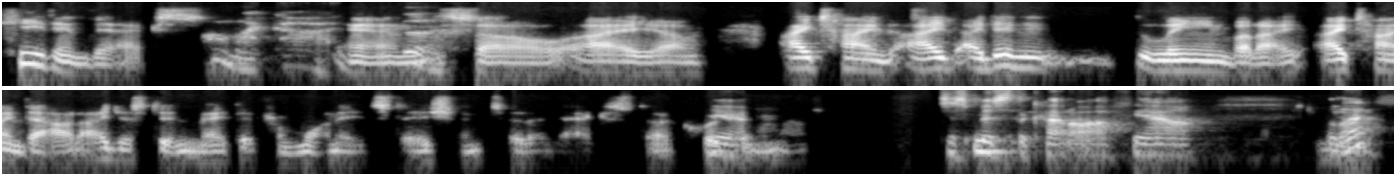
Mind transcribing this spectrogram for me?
heat index oh my God. and Ugh. so I um, I timed I, I didn't lean but I, I timed out I just didn't make it from one aid station to the next uh, quick Yeah. enough. Just missed the cutoff. Yeah. Well, Yeah. that's,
